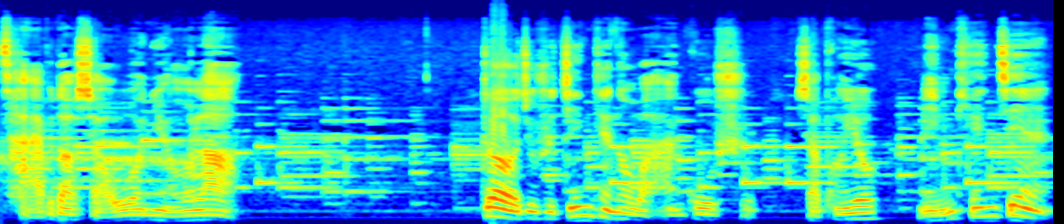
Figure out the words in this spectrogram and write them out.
踩不到小蜗牛了。这就是今天的晚安故事，小朋友，明天见。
